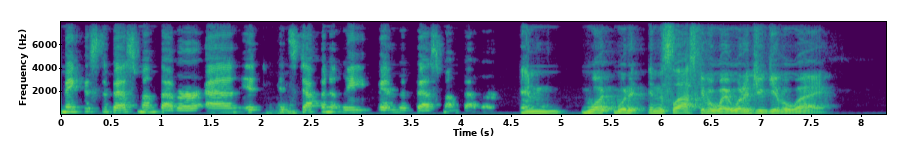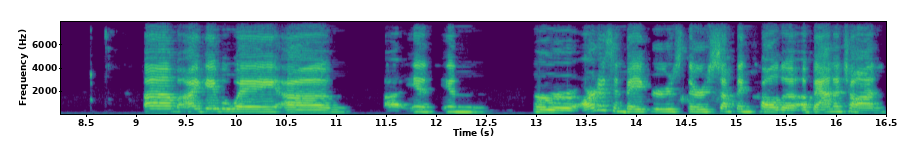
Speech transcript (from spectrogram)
make this the best month ever. And it, mm-hmm. it's definitely been the best month ever. And what, what in this last giveaway, what did you give away? Um, I gave away um, uh, in, in for artists and bakers, there's something called a, a banneton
